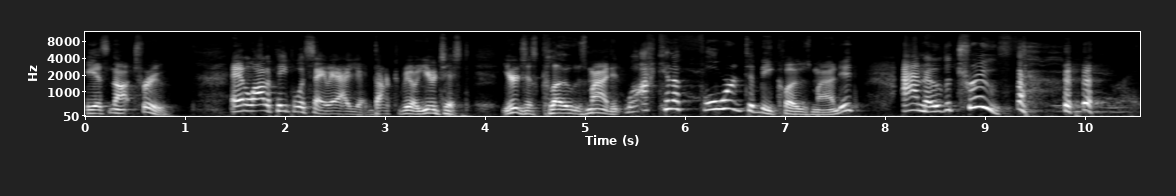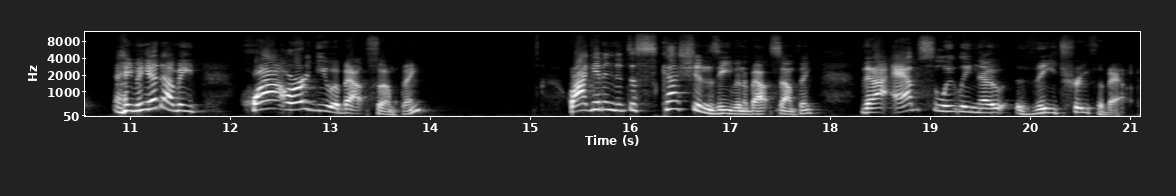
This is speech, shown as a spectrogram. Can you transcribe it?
it's not true. And a lot of people would say, well, yeah, Dr. Bill, you're just you're just closed-minded. Well, I can afford to be closed-minded I know the truth. Amen. I mean, why argue about something? Why get into discussions even about something that I absolutely know the truth about?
